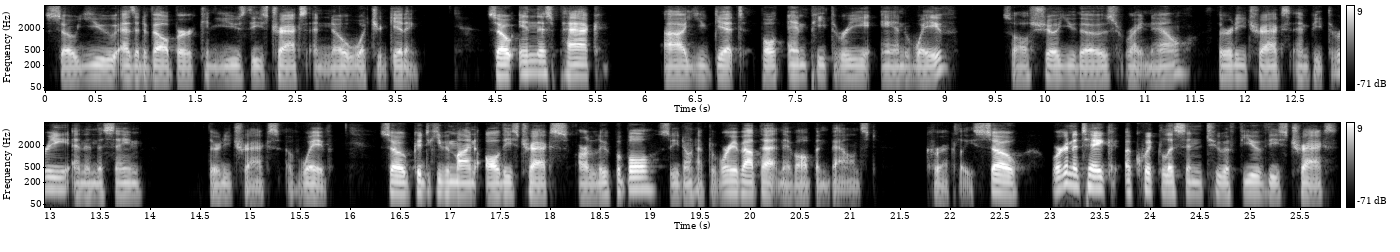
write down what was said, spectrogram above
So, you as a developer can use these tracks and know what you're getting. So, in this pack, uh, you get both MP3 and WAV. So, I'll show you those right now 30 tracks MP3 and then the same 30 tracks of WAV. So, good to keep in mind all these tracks are loopable, so you don't have to worry about that, and they've all been balanced correctly. So we're going to take a quick listen to a few of these tracks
